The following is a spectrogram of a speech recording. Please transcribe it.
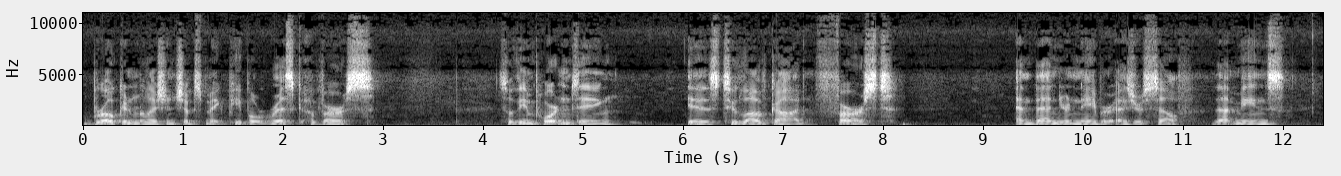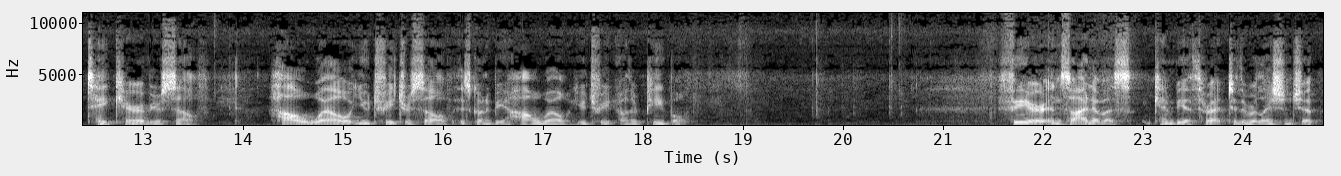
Broken relationships make people risk averse. So the important thing is to love God first and then your neighbor as yourself. That means take care of yourself. How well you treat yourself is going to be how well you treat other people. Fear inside of us can be a threat to the relationship.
